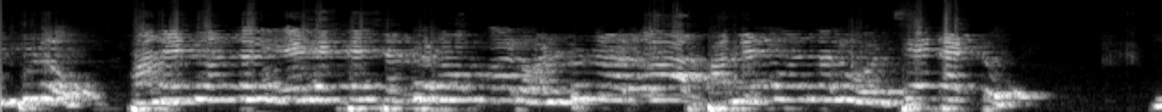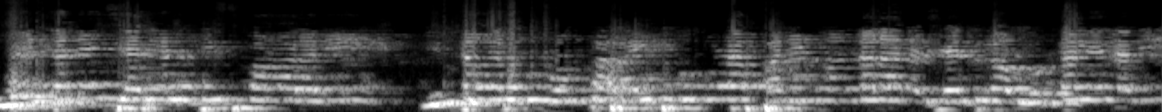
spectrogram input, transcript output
ఇప్పుడు పన్నెండు వందలు ఏదైతే చేతిలో ముట్టలేదని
